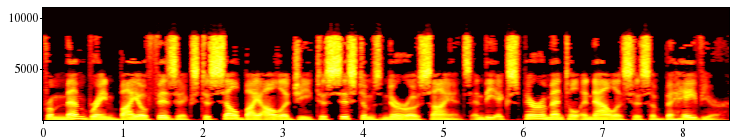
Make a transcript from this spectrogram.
from membrane biophysics to cell biology to systems neuroscience and the experimental analysis of behavior.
